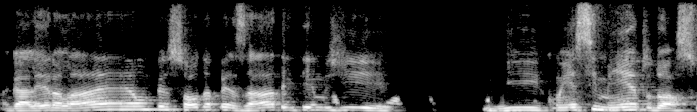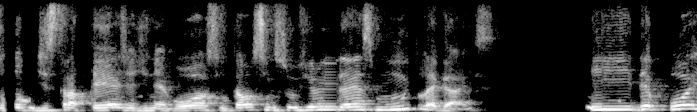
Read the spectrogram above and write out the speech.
A galera lá é um pessoal da pesada em termos de, de conhecimento do assunto, de estratégia de negócio. Então, assim, surgiram ideias muito legais. E depois,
